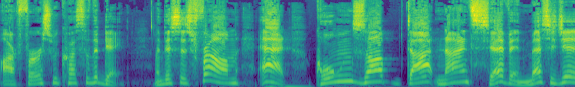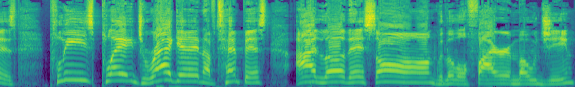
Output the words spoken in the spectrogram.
our first request of the day. And this is from at kongsup.97. Messages, please play Dragon of Tempest. I love this song with a little fire emoji.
